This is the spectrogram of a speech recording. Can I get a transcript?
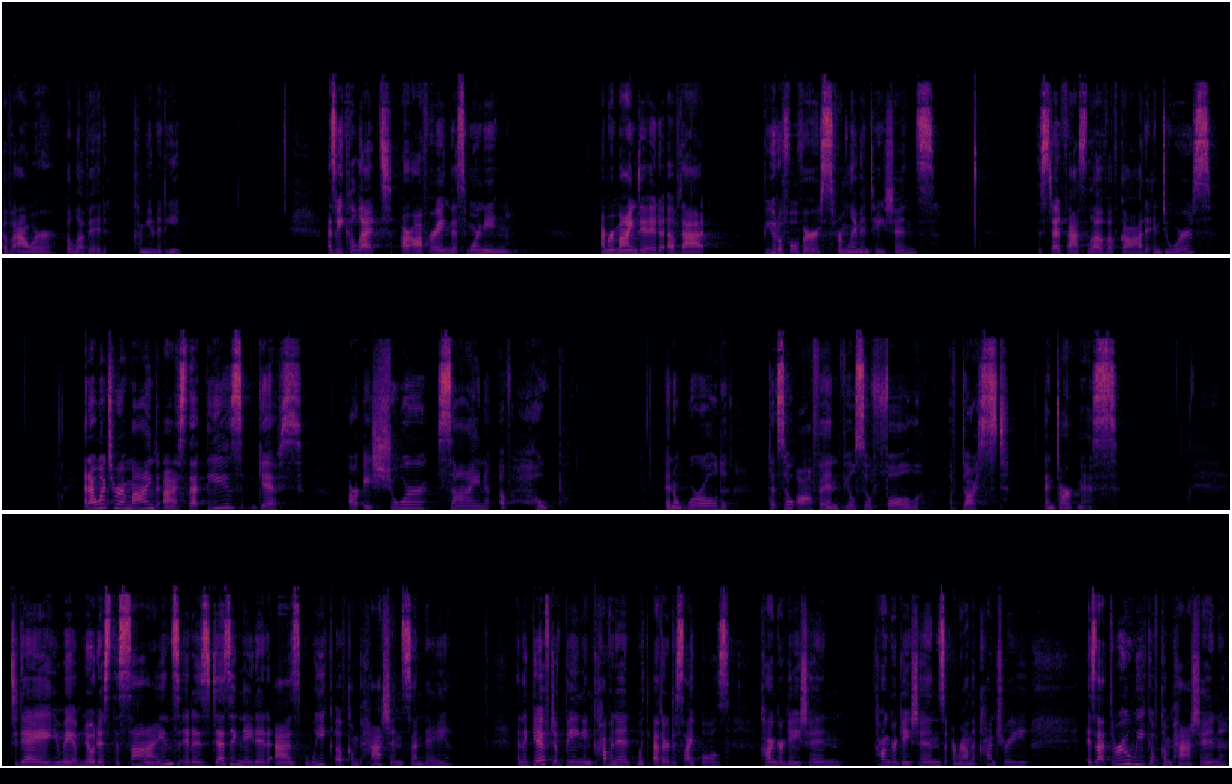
of our beloved community. As we collect our offering this morning, I'm reminded of that beautiful verse from Lamentations the steadfast love of God endures. And I want to remind us that these gifts are a sure sign of hope in a world that so often feels so full of dust and darkness. Today, you may have noticed the signs. It is designated as Week of Compassion Sunday, and the gift of being in covenant with other disciples, congregation, congregations around the country is that through Week of Compassion,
